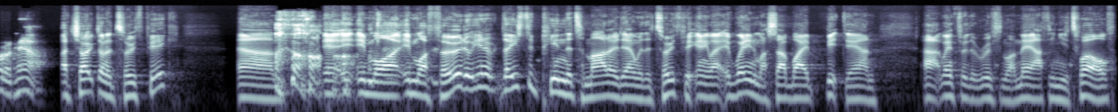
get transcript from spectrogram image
Hold on, how? I choked on a toothpick um, in, my in my food. You know, they used to pin the tomato down with a toothpick. Anyway, it went into my Subway, bit down, uh, went through the roof of my mouth in year 12.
